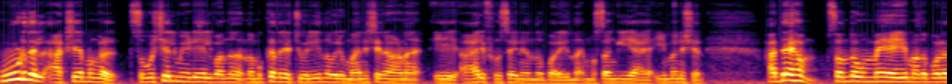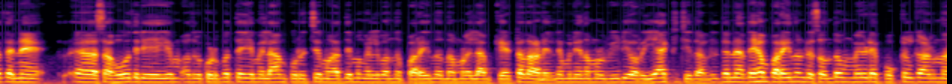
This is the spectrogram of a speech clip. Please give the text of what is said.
കൂടുതൽ ആക്ഷേപങ്ങൾ സോഷ്യൽ മീഡിയയിൽ വന്ന് നമുക്കെതിരെ ചൊരിയുന്ന ഒരു മനുഷ്യനാണ് ഈ ആരിഫ് ഹുസൈൻ എന്ന് പറയുന്ന മുസംഗിയായ ഈ മനുഷ്യൻ. അദ്ദേഹം സ്വന്തം ഉമ്മയെയും അതുപോലെ തന്നെ സഹോദരിയെയും അത് കുടുംബത്തെയും എല്ലാം കുറിച്ച് മാധ്യമങ്ങളിൽ വന്ന് പറയുന്നത് നമ്മളെല്ലാം കേട്ടതാണ്. ഇതിനു മുന്നേ നമ്മൾ വീഡിയോ റിയാക്ട് ചെയ്തതാണ്. ഇതിൽ തന്നെ അദ്ദേഹം പറയുന്നുണ്ട് സ്വന്തം ഉമ്മയുടെ പൊക്കൾ കാണുന്ന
